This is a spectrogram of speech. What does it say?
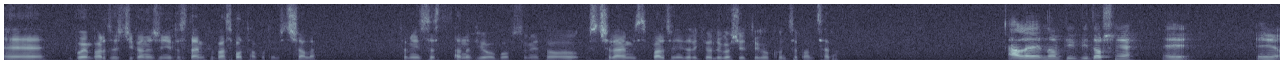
E, byłem bardzo zdziwiony, że nie dostałem chyba spota po tym strzale. To mnie zastanowiło, bo w sumie to strzelałem z bardzo niedalekiej odległości od tego Kunce Pancera. Ale no wi- widocznie y, y,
